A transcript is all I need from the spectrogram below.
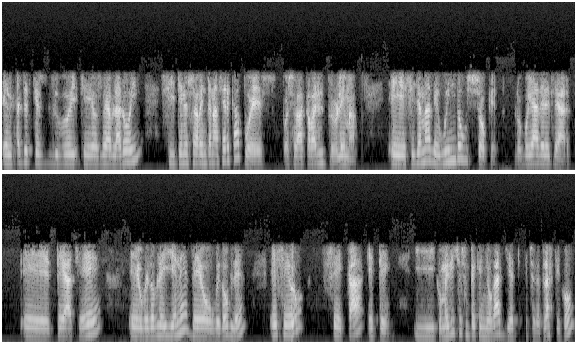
el gadget que os, voy, que os voy a hablar hoy, si tienes una ventana cerca, pues, pues se va a acabar el problema. Eh, se llama The Windows Socket. Lo voy a deletrear. Eh, T-H-E, eh, W-I-N, D-O-W, S-O-C-K-E-T. Y como he dicho, es un pequeño gadget hecho de plástico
